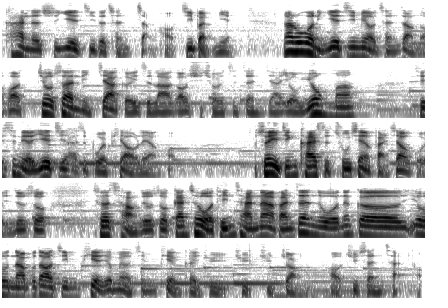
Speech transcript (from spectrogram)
看的是业绩的成长，哈，基本面。那如果你业绩没有成长的话，就算你价格一直拉高，需求一直增加，有用吗？其实你的业绩还是不会漂亮，哈。所以已经开始出现反效果，也就是说，车厂就是说，干脆我停产呐，反正我那个又拿不到晶片，又没有晶片可以去去去装，哦，去生产，哦。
